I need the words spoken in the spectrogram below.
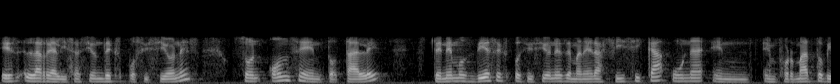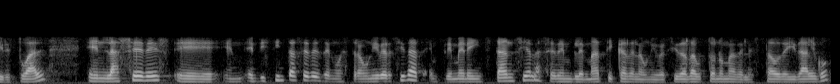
es la realización de exposiciones. Son 11 en total. Tenemos 10 exposiciones de manera física, una en, formato virtual, en las sedes, eh, en, distintas sedes de nuestra universidad. En primera instancia, la sede emblemática de la Universidad Autónoma del Estado de Hidalgo,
